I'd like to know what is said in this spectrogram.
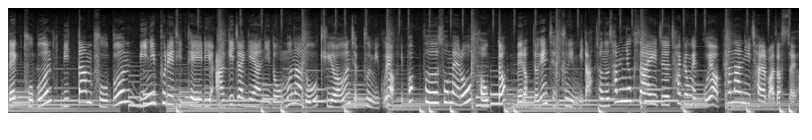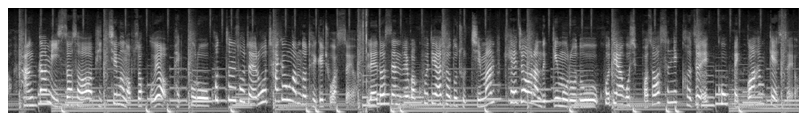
넥 부분, 밑단 부분, 미니 프리 디테일이 아기자기하니 너무나도 귀여운 제품이고요. 이 퍼프 소매로 더욱더 매력적인 제품입니다. 저는 36 사이즈 착용했고요. 편안히 잘 맞았어요. 안감이 있어서 비침은 없었고요. 100% 코튼 소재로 착용감도 되게 좋았어요. 레더 샌들과 코디하셔도 좋지만 캐주얼 한 느낌으로도 코디하고 싶어서 스니커즈 에코백과 함께 했어요.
